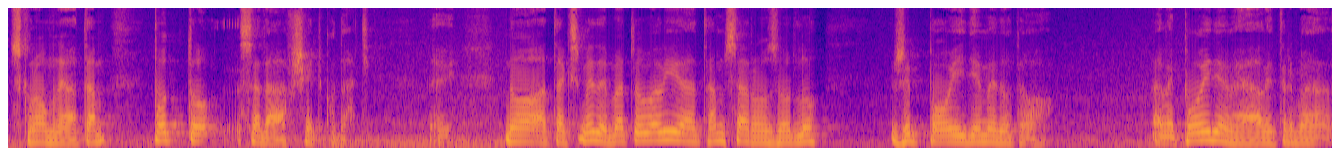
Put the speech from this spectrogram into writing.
skromné a tam pod to sa dá všetko dať. No a tak sme debatovali a tam sa rozhodlo, že pôjdeme do toho. Ale pôjdeme, ale treba,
